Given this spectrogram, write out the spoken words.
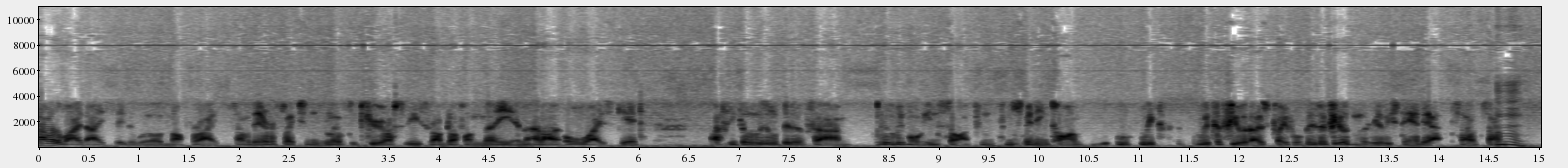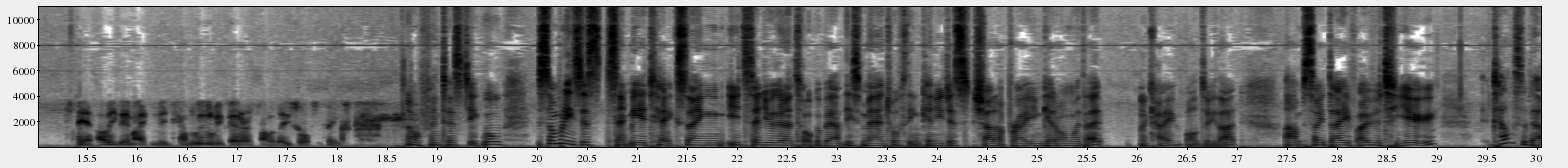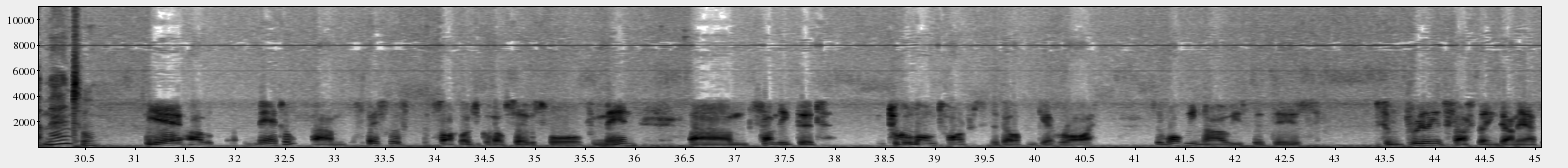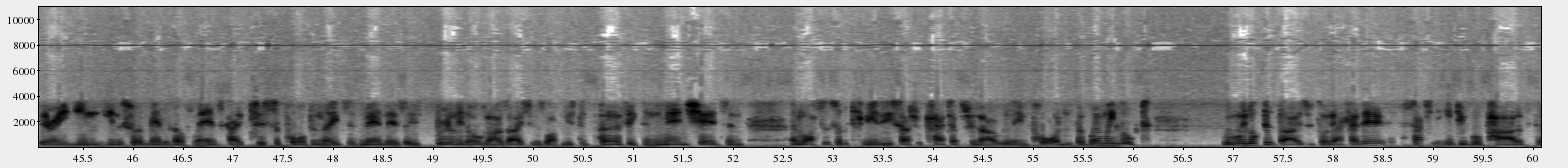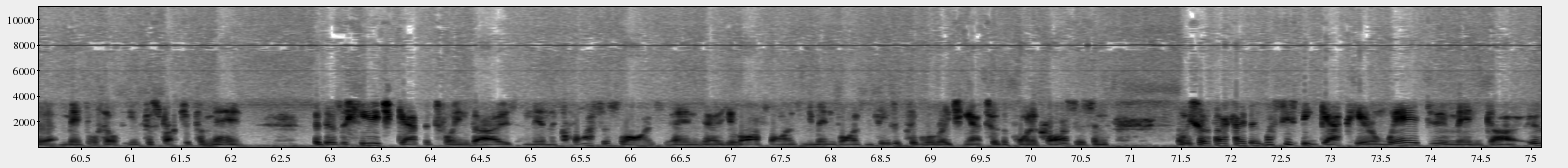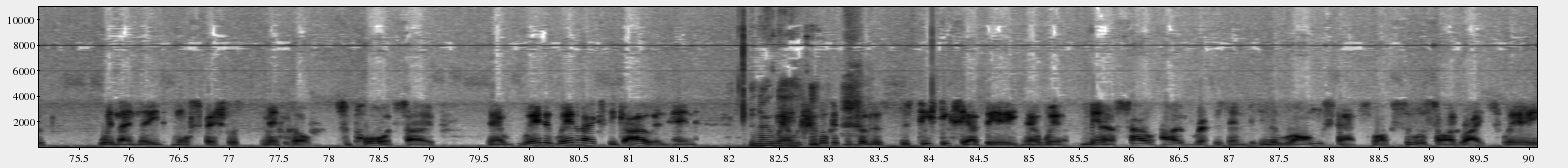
some of the way they see the world and operate, some of their reflections and levels of curiosity is rubbed off on me, and, and I always get, I think, a little bit of um, a little bit more insight from, from spending time with with a few of those people. There's a few of them that really stand out. So it's um, mm. yeah, I think they're making me become a little bit better at some of these sorts of things. Oh, fantastic! Well, somebody's just sent me a text saying you said you were going to talk about this mantle thing. Can you just shut up, Rae, and get on with it? Okay, I'll do that. Um, so, Dave, over to you. Tell us about Mantle. Yeah, I look, Mantle, um, specialist psychological health service for, for men. Um, something that took a long time for us to develop and get right. So what we know is that there's some brilliant stuff being done out there in, in, in sort of mental health landscape to support the needs of men. There's these brilliant organisations like Mr. Perfect and Men Sheds and, and lots of sort of community social catch-ups we know are really important. But when we looked when we looked at those, we thought, okay, they're such an integral part of the mental health infrastructure for men. But there's a huge gap between those and then the crisis lines and you know your lifelines and your men's lines and things that people are reaching out to at the point of crisis. And and we sort of thought, okay, what's this big gap here, and where do men go when they need more specialist mental health support? So, you know, where do where do they actually go? And and nowhere. Know, if you look at the sort of statistics out there, you know, where men are so overrepresented in the wrong stats, like suicide rates, where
